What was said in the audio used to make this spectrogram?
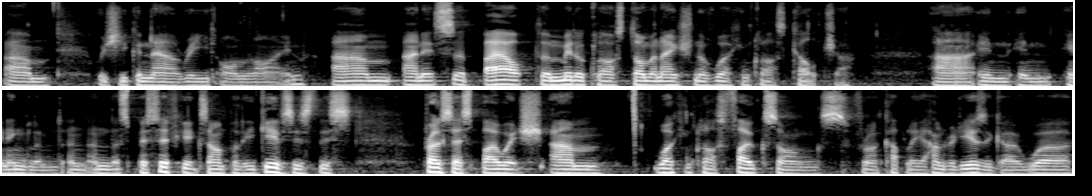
um, which you can now read online. Um, and it's about the middle class domination of working class culture uh, in, in, in England. And, and, the specific example he gives is this process by which um, working class folk songs from a couple of hundred years ago were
